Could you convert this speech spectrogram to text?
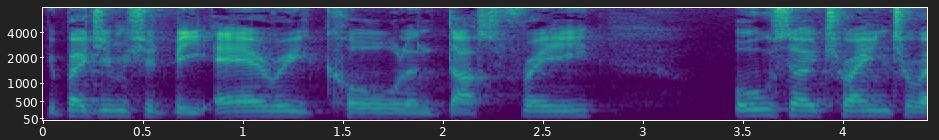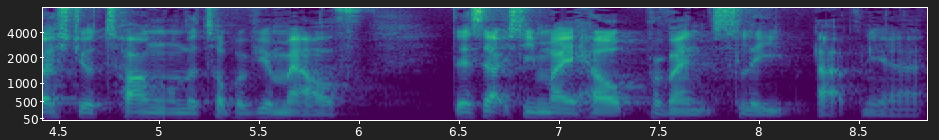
your bedroom should be airy, cool, and dust free. Also, train to rest your tongue on the top of your mouth. This actually may help prevent sleep apnea,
